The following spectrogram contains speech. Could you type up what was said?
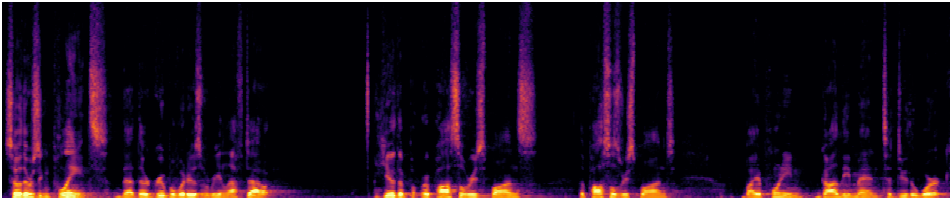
So there was a complaint that their group of widows were being left out. Here the apostle responds, the apostles respond by appointing godly men to do the work.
